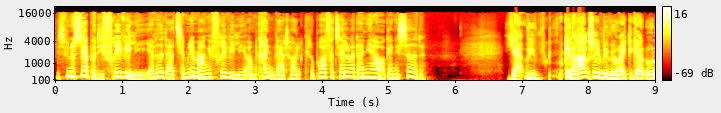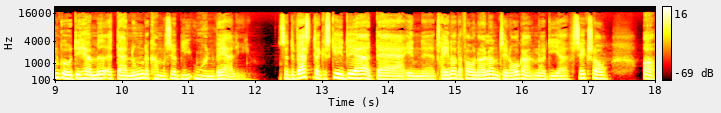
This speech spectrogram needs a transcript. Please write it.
Hvis vi nu ser på de frivillige, jeg ved, der er temmelig mange frivillige omkring hvert hold. Kan du prøve at fortælle, hvordan I har organiseret det? Ja, vi, generelt set vil vi jo rigtig gerne undgå det her med, at der er nogen, der kommer til at blive uundværlige. Så det værste, der kan ske, det er, at der er en uh, træner, der får nøglerne til en årgang, når de er 6 år, og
